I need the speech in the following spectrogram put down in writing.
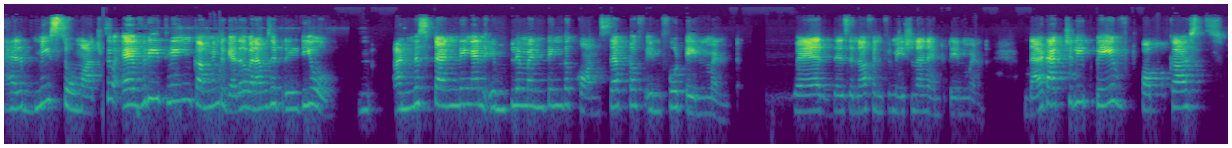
helped me so much. So everything coming together when I was at radio, understanding and implementing the concept of infotainment, where there's enough information and entertainment, that actually paved podcast's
